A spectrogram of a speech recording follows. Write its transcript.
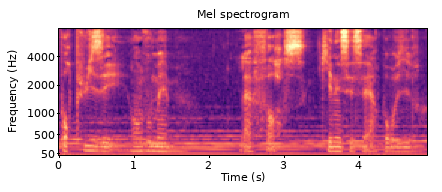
Pour puiser en vous-même la force qui est nécessaire pour vivre.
